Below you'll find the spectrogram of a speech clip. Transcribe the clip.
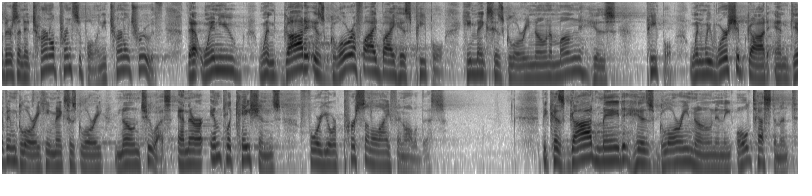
there's an eternal principle, an eternal truth that when you when God is glorified by his people, he makes his glory known among his people. When we worship God and give him glory, he makes his glory known to us. And there are implications for your personal life in all of this. Because God made his glory known in the Old Testament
